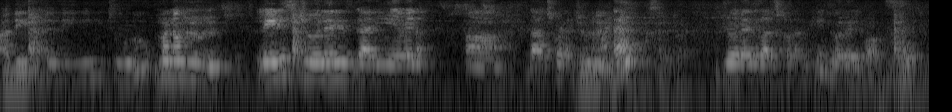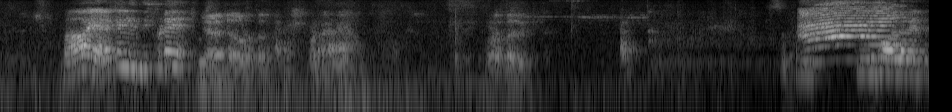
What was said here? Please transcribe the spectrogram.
అది? ఇది చూడు. మనం లేడీస్ జ్యువెలరీస్ కానీ ఏవైనా దాచుకోవడానికి అనమాట జ్యువెలరీ దాచుకోవడానికి జ్యువెలరీ బాక్స్ బాగా ఎలకెళ్ళింది ఇప్పుడే. కీ హోల్డర్ అయితే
